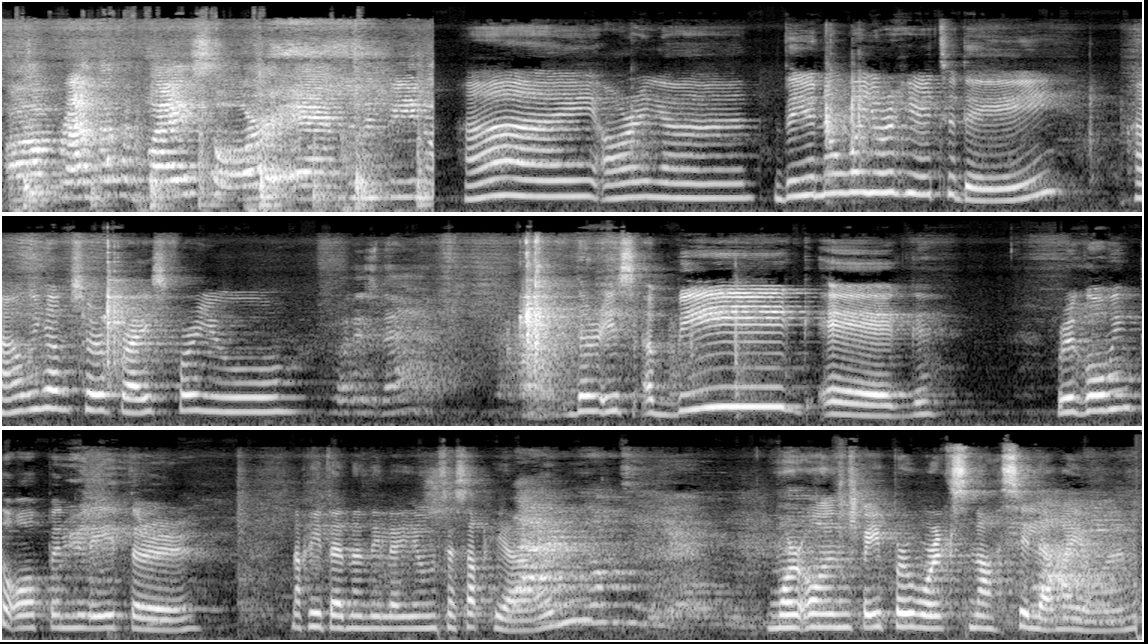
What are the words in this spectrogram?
Uh, product advisor Do you know why you're here today? Huh? We have surprise for you. What is that? There is a big egg. We're going to open later. Nakita na nila yung sasakyan. More on paperworks na sila ngayon.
